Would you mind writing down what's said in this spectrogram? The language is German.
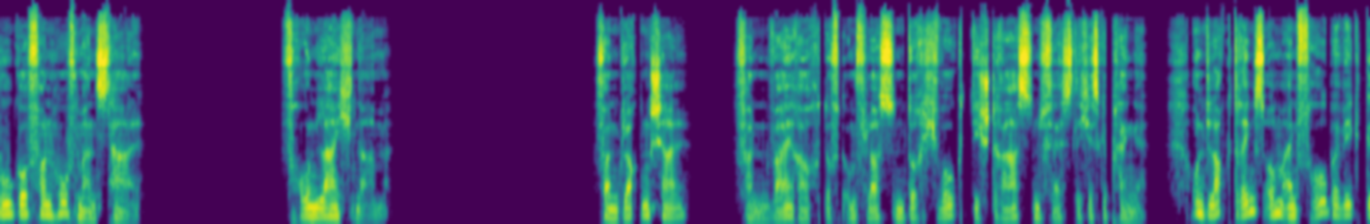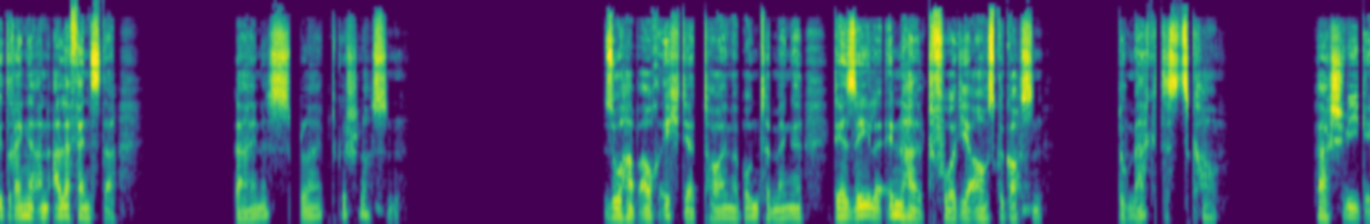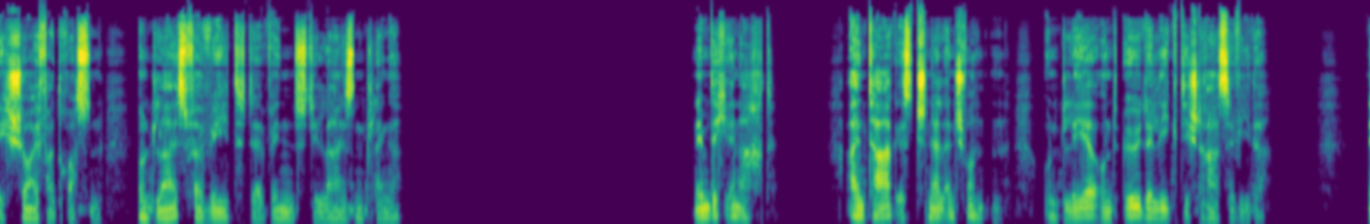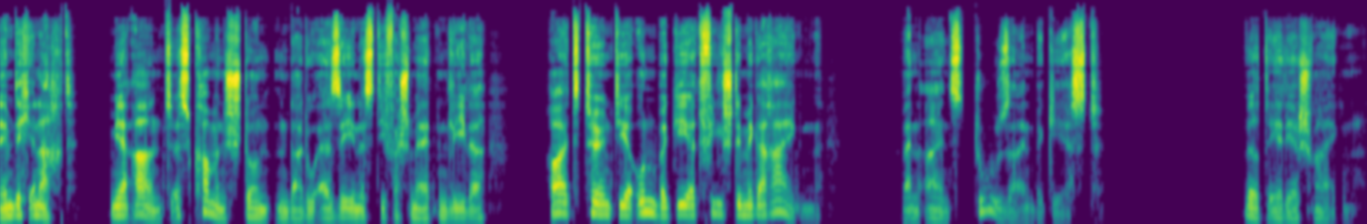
Hugo von Hofmannsthal Fronleichnam Von Glockenschall, von Weihrauchduft umflossen, durchwogt die Straßen festliches Gepränge und lockt ringsum ein froh bewegt Gedränge an alle Fenster. Deines bleibt geschlossen. So hab auch ich der Träume bunte Menge, der Seele Inhalt vor dir ausgegossen. Du merktest's kaum. Da schwieg ich scheu verdrossen, und leis verweht der Wind die leisen Klänge. Nimm dich in Acht. Ein Tag ist schnell entschwunden, und leer und öde liegt die Straße wieder. Nimm dich in Acht. Mir ahnt, es kommen Stunden, da du ersehnest die verschmähten Lieder. Heut tönt dir unbegehrt vielstimmiger Reigen. Wenn einst du sein begehrst, wird er dir schweigen.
